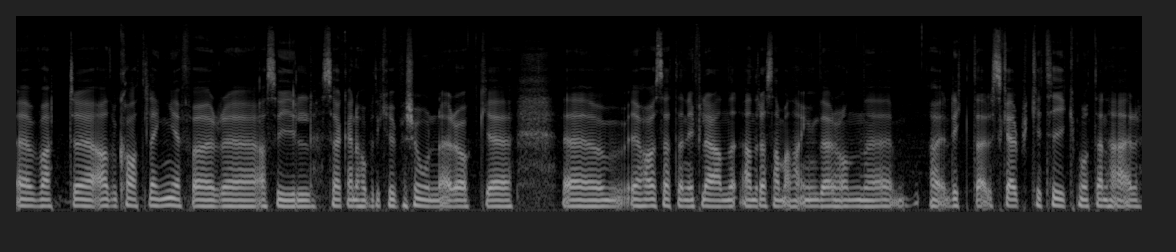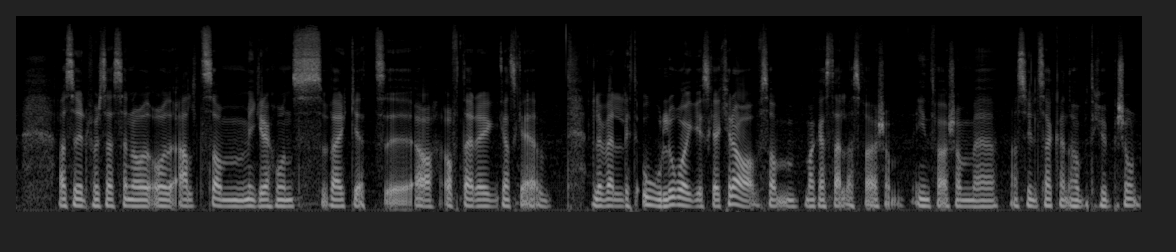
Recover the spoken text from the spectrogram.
eh varit eh, advokat länge för eh, asylsökande hbtq-personer och ehm, jag har sett henne i flera and- andra sammanhang där hon riktar skarp kritik mot den här asylprocessen och, och allt som Migrationsverket, ja, ofta är det ganska, eller väldigt ologiska krav som man kan ställas för som, inför som asylsökande hbtq-person.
